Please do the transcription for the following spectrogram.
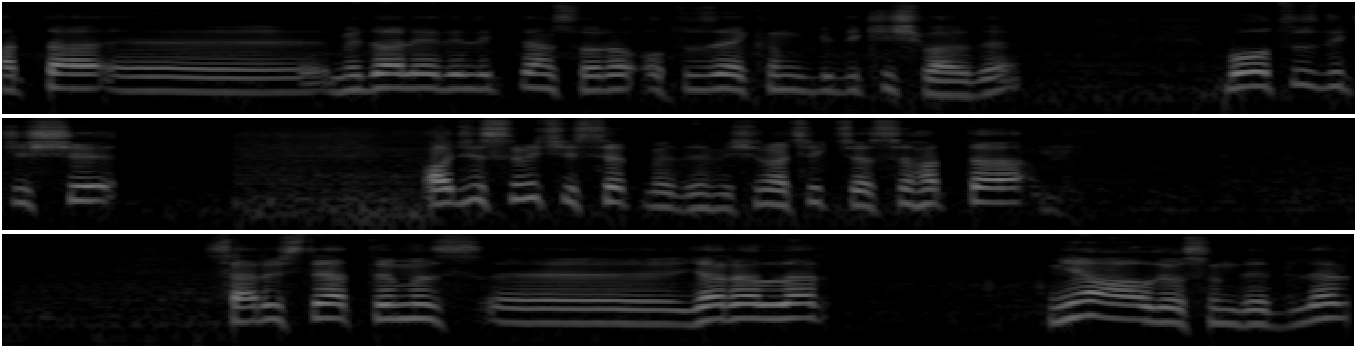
Hatta e, müdahale edildikten sonra 30'a yakın bir dikiş vardı. Bu 30 dikişi acısını hiç hissetmedim işin açıkçası. Hatta serviste yattığımız e, yaralılar niye ağlıyorsun dediler.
